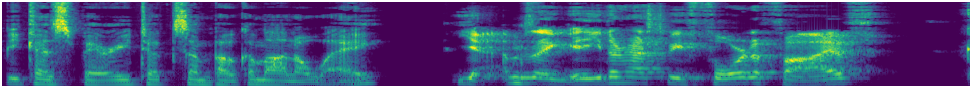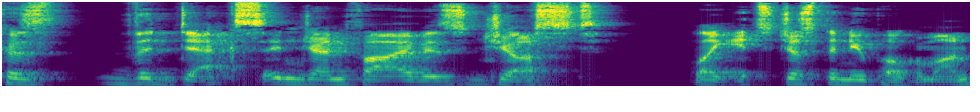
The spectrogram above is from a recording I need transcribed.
because Fairy took some Pokemon away. Yeah, I'm saying it either has to be four to five because the Dex in Gen Five is just like it's just the new Pokemon.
